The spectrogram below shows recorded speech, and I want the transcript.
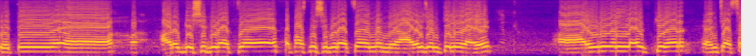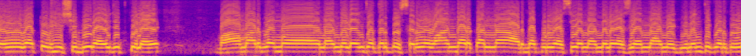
येथे आरोग्य शिबिराचं तपासणी शिबिराचं आयोजन केलेलं आहे. आयुर्वेद लाईफ केअर यांच्या सहयोगातून हे शिबिर आयोजित केलं आहे. महामार्ग नांदेड यांच्यातर्फे सर्व वाहनधारकांना अर्धापूरवासीय नांदेडवासियांना आम्ही एक विनंती करतो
